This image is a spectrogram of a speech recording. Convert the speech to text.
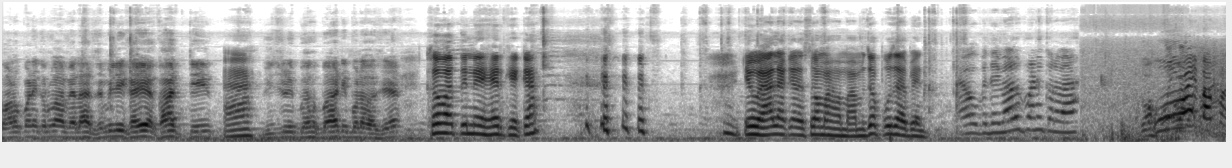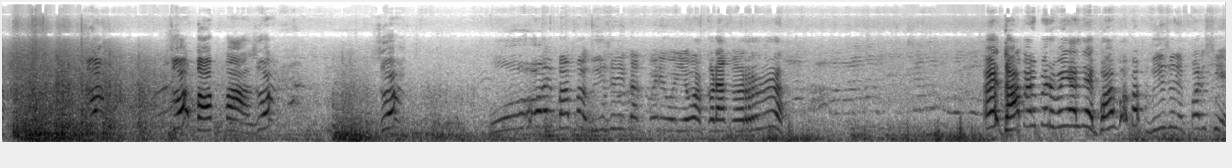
વાળો પાણી કરવા વેલા જમીલી ખાઈએ ઘાટથી હા. વીજળી બહાટી બોલાવે છે. ખવાતું ને હેર કે કા? એવું હાલા કરે સોમાહામાં આમ જો પૂજા બેન આવું બધા વાળો પાણી કરવા. ઓય બાપા જો જો બાપા જો જો ઓય બાપા વીજળી કાક પડી હોય એવા કડાકર એ ધાબા પર વયા જાય બાપા બાપ વીજળી પડશે.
